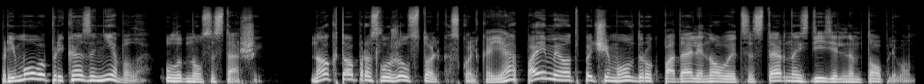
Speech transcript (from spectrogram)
Прямого приказа не было, улыбнулся старший. Но кто прослужил столько, сколько я, поймет, почему вдруг подали новые цистерны с дизельным топливом.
